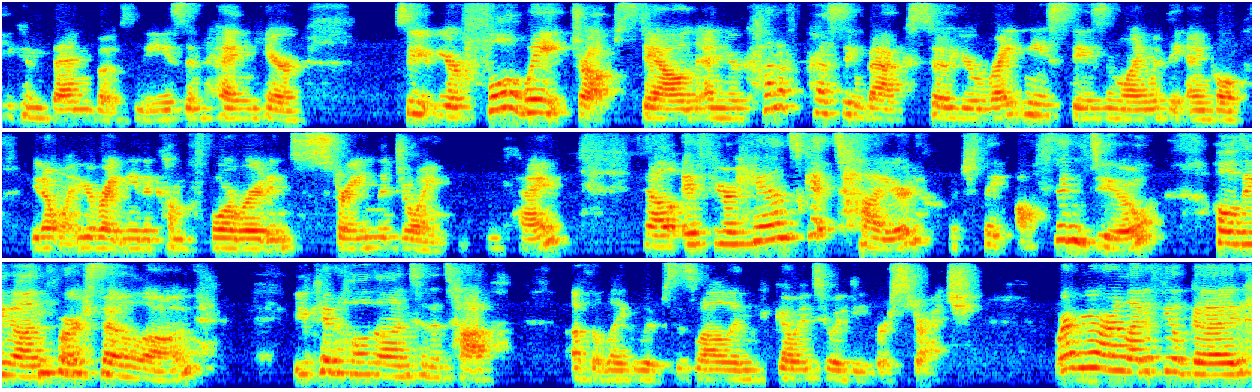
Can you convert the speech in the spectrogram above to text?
You can bend both knees and hang here. So your full weight drops down and you're kind of pressing back so your right knee stays in line with the ankle. You don't want your right knee to come forward and strain the joint, okay? Now, if your hands get tired, which they often do, holding on for so long, you can hold on to the top of the leg loops as well and go into a deeper stretch. Wherever you are, let it feel good.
